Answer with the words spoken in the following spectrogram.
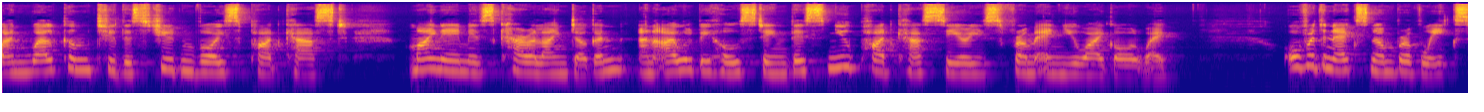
and welcome to the Student Voice podcast. My name is Caroline Duggan, and I will be hosting this new podcast series from NUI Galway. Over the next number of weeks,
